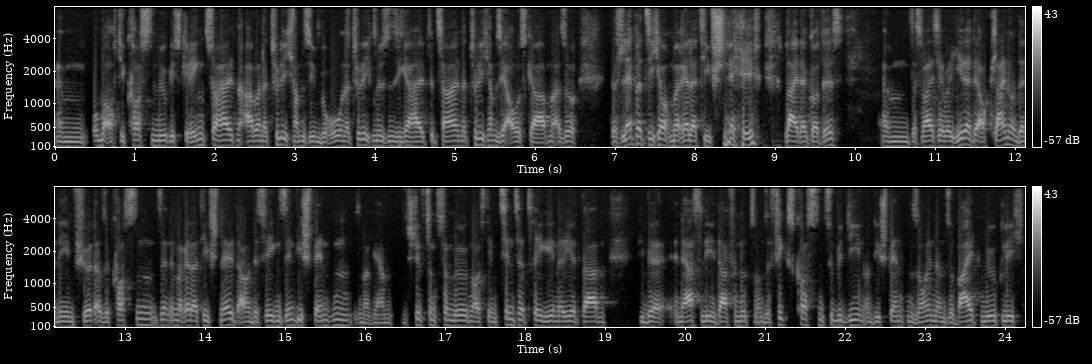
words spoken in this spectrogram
ähm, um auch die Kosten möglichst gering zu halten. Aber natürlich haben sie ein Büro, natürlich müssen sie Gehalt bezahlen, natürlich haben sie Ausgaben. Also das läppert sich auch mal relativ schnell, leider Gottes. Ähm, das weiß ja aber jeder, der auch kleine Unternehmen führt. Also Kosten sind immer relativ schnell da und deswegen sind die Spenden, wir haben ein Stiftungsvermögen, aus dem Zinserträge generiert werden, die wir in erster Linie dafür nutzen, unsere Fixkosten zu bedienen und die Spenden sollen dann so weit möglich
